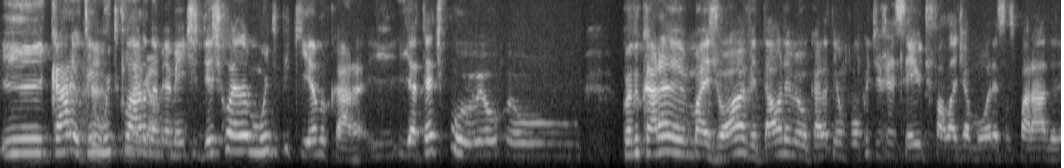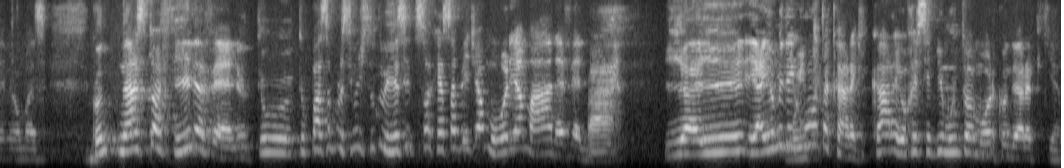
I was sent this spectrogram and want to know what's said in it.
E, cara, eu tenho muito claro na minha mente, desde que eu era muito pequeno, cara. E, e até, tipo, eu, eu quando o cara é mais jovem e tal, né, meu, o cara tem um pouco de receio de falar de amor, essas paradas, né, meu, mas quando nasce tua filha, velho, tu, tu passa por cima de tudo isso e tu só quer saber de amor e amar, né, velho? Ah. E aí, e aí eu me dei muito. conta, cara, que, cara, eu recebi muito amor quando eu era pequeno,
